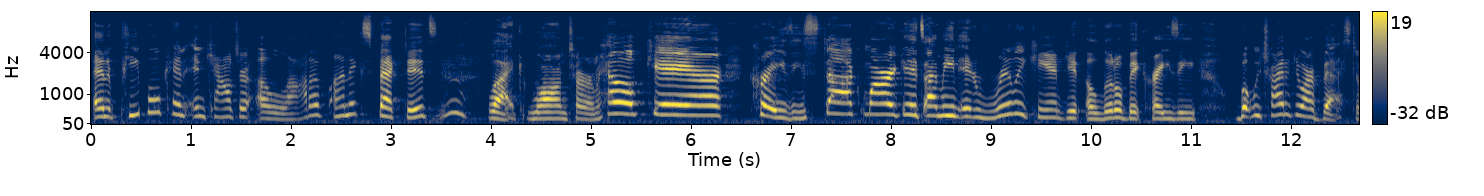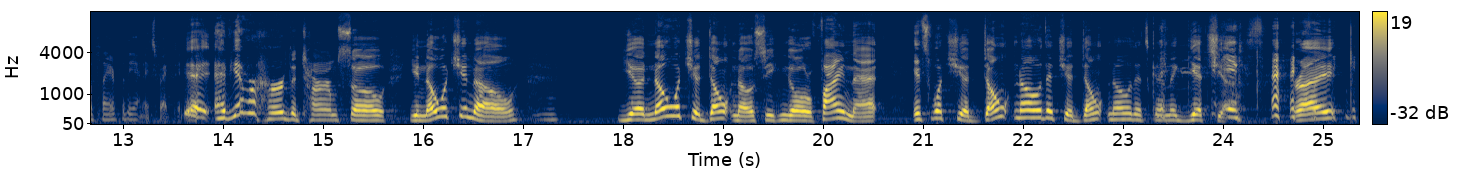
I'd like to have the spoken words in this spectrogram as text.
and people can encounter a lot of unexpecteds, like long-term health care, crazy stock markets. I mean, it really can get a little bit crazy but we try to do our best to plan for the unexpected. Yeah, have you ever heard the term so you know what you know, mm-hmm. you know what you don't know, so you can go find that, it's what you don't know that you don't know that's going to get you. exactly. Right?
